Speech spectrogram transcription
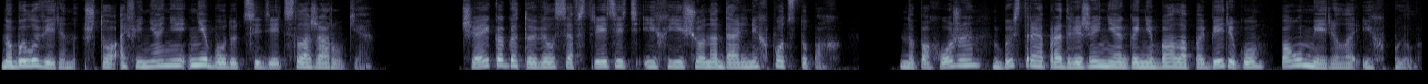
но был уверен, что афиняне не будут сидеть сложа руки. Чайка готовился встретить их еще на дальних подступах. Но, похоже, быстрое продвижение Ганнибала по берегу поумерило их пыл.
